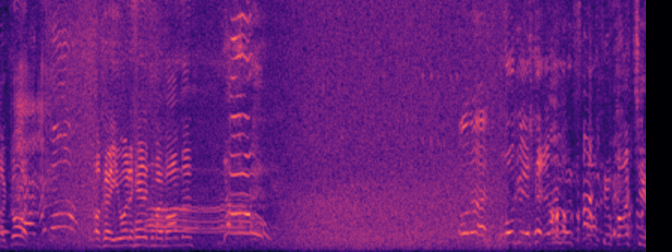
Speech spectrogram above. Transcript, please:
my Oh god. my god. Okay, you want to hand it to my mom then? No! Hold on. Look at it. Everyone's oh talking about you.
